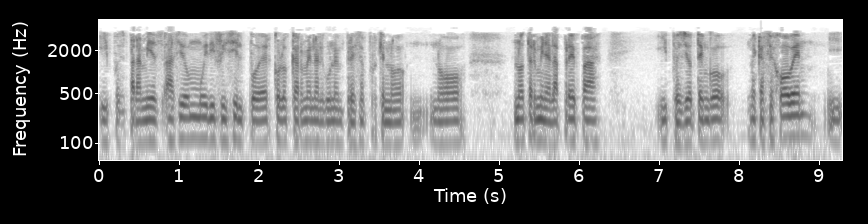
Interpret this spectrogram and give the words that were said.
y pues para mí es, ha sido muy difícil poder colocarme en alguna empresa porque no no no terminé la prepa y pues yo tengo me casé joven y,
